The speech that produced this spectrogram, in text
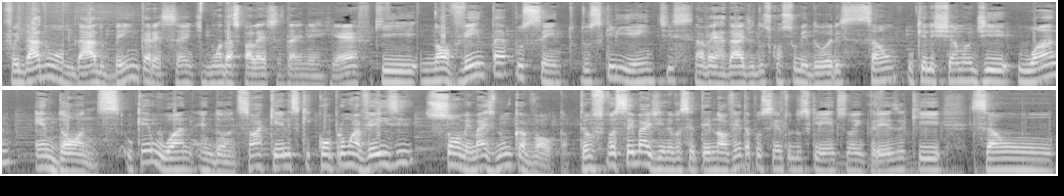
Foi dado um dado bem interessante numa das palestras da NRF que 90% dos clientes, na verdade dos consumidores, são o que eles chamam de one and dons. O que é one and dons? São aqueles que compram uma vez e somem, mas nunca voltam. Então, se você imagina você ter 90% dos clientes numa empresa que são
